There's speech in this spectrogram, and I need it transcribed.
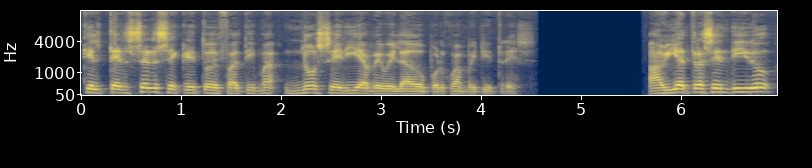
que el tercer secreto de Fátima no sería revelado por Juan XXIII. Había trascendido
